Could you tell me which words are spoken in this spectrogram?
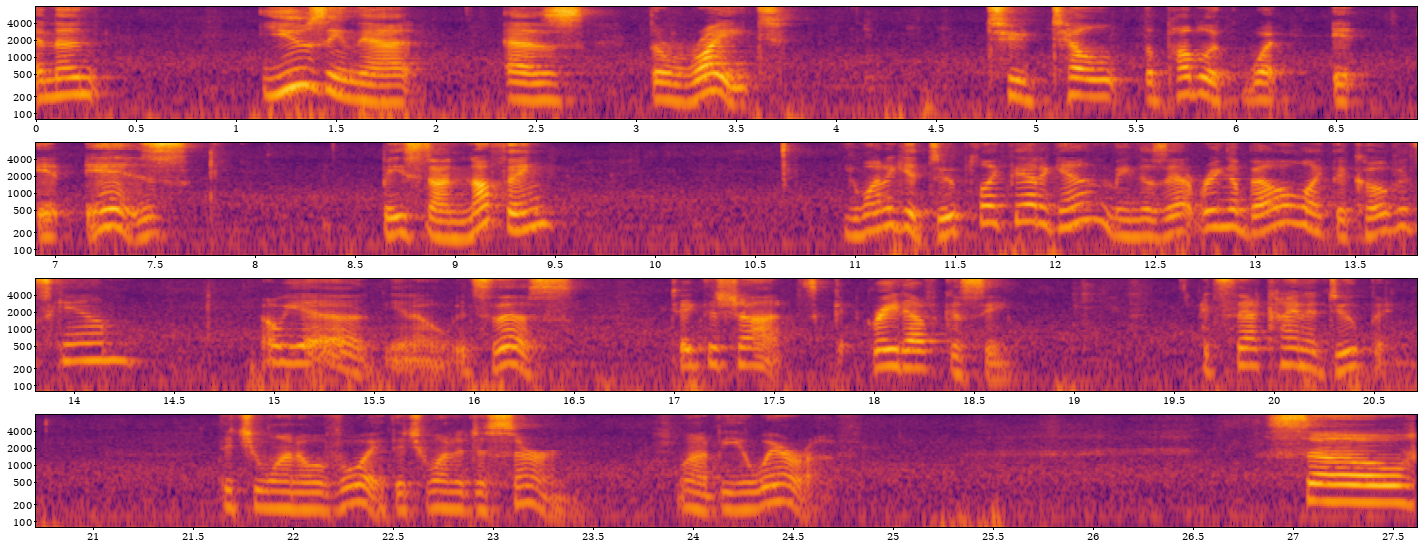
and then using that as the right to tell the public what it it is based on nothing. You want to get duped like that again? I mean, does that ring a bell like the COVID scam? Oh yeah, you know, it's this. Take the shot. It's great efficacy. It's that kind of duping that you want to avoid, that you want to discern, you want to be aware of. So,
